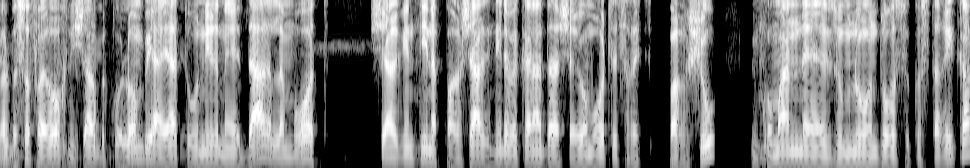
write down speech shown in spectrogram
אבל בסוף האירוח נשאר בקולומביה, היה טורניר נהדר, למרות שארגנטינה פרשה, ארגנטינה וקנדה שהיו אמורות לשחק פרשו, במקומן אה, זומנו הונדורס וקוסטה ריקה.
